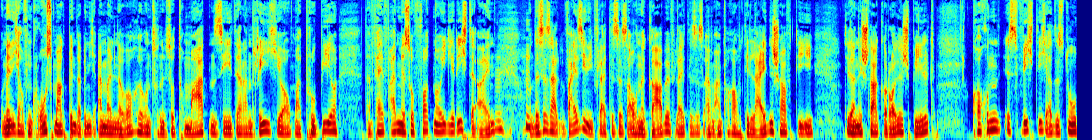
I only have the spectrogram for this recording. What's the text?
Und wenn ich auf dem Großmarkt bin, da bin ich einmal in der Woche und so, so Tomaten sehe, daran rieche, auch mal probiere, dann fallen mir sofort neue Gerichte ein. Mhm. Und das ist halt, weiß ich nicht, vielleicht ist es auch eine Gabe, vielleicht ist es einfach auch die Leidenschaft, die, die da eine starke Rolle spielt. Kochen ist wichtig, also dass du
